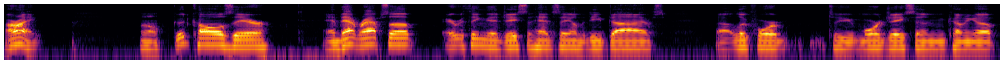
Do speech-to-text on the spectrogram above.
All right. Well, good calls there. And that wraps up everything that Jason had to say on the deep dives. Uh, look forward to more Jason coming up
